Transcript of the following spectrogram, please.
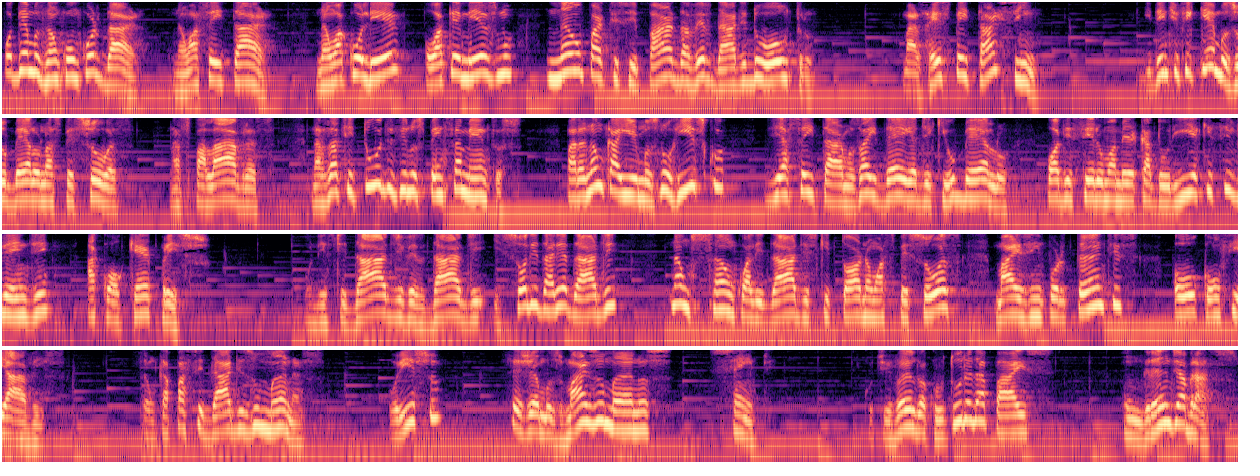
Podemos não concordar, não aceitar, não acolher ou até mesmo não participar da verdade do outro, mas respeitar sim Identifiquemos o belo nas pessoas, nas palavras, nas atitudes e nos pensamentos, para não cairmos no risco de aceitarmos a ideia de que o belo pode ser uma mercadoria que se vende a qualquer preço. Honestidade, verdade e solidariedade não são qualidades que tornam as pessoas mais importantes ou confiáveis. São capacidades humanas por isso, sejamos mais humanos sempre. Cultivando a cultura da paz, um grande abraço.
